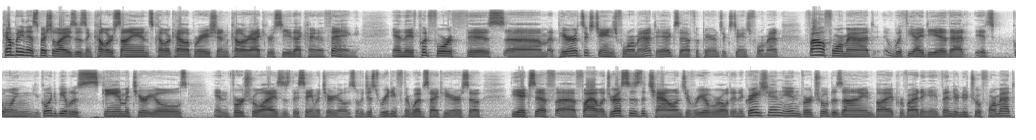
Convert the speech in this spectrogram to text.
company that specializes in color science, color calibration, color accuracy, that kind of thing. And they've put forth this um, appearance exchange format, AXF appearance exchange format, file format, with the idea that it's going you're going to be able to scan materials and virtualizes they say, materials. So just reading from their website here. So the AXF uh, file addresses the challenge of real-world integration in virtual design by providing a vendor-neutral format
